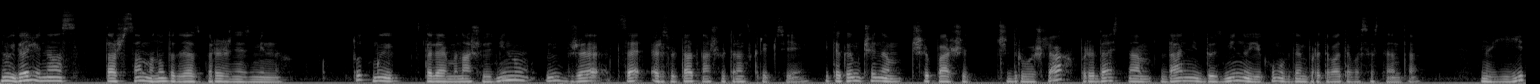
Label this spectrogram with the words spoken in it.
Ну і далі у нас та ж сама нода для збереження змінних. Тут ми вставляємо нашу зміну і вже це результат нашої транскрипції. І таким чином, чи перший чи другий шлях передасть нам дані до зміни, яку ми будемо передавати в асистента. Ну її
